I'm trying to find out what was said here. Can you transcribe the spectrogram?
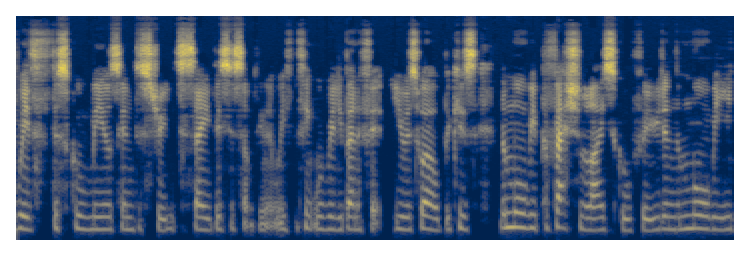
with the school meals industry to say this is something that we think will really benefit you as well because the more we professionalize school food and the more we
